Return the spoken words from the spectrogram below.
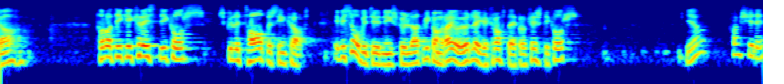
ja, for at ikke Kristi kors skulle tape sin kraft. Er vi så betydningsfulle at vi kan greie å ødelegge krafta fra Kristi kors? Ja, kanskje det.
